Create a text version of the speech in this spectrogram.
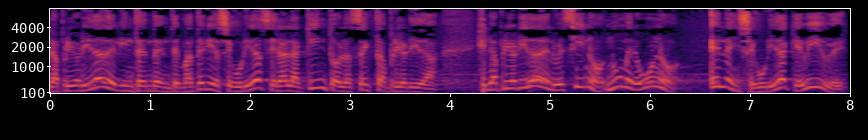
La prioridad del intendente en materia de seguridad será la quinta o la sexta prioridad. Y la prioridad del vecino, número uno, es la inseguridad que vive.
